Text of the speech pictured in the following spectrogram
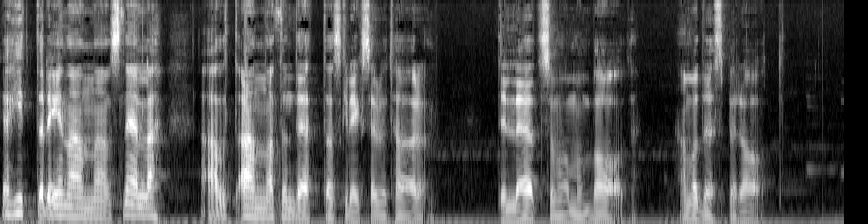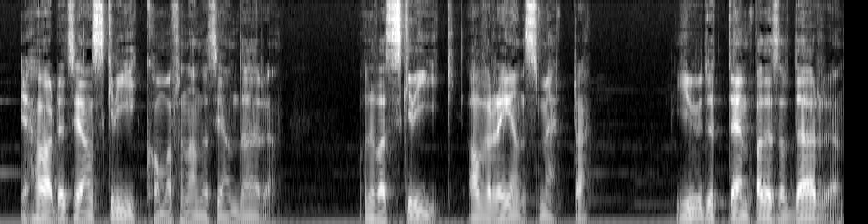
jag hittade en annan. Snälla, allt annat än detta, skrek servitören. Det lät som om han bad. Han var desperat. Jag hörde ett sedan skrik komma från andra sidan dörren. Och det var ett skrik av ren smärta. Ljudet dämpades av dörren,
